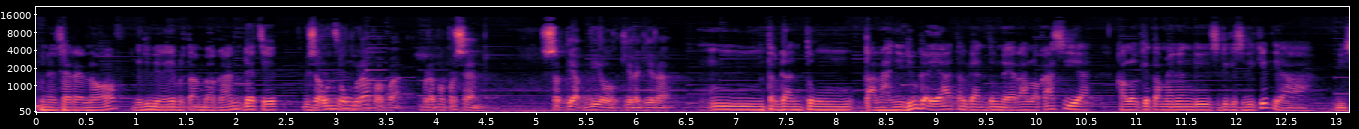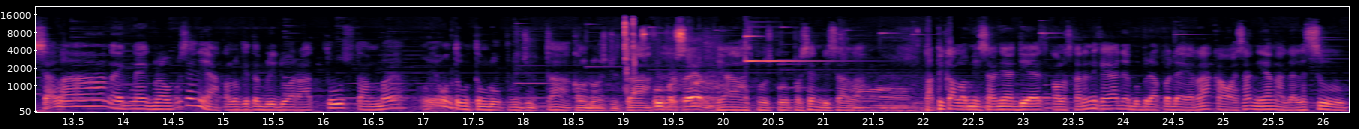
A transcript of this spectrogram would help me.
kemudian saya renov, jadi nilainya bertambah kan. That's it. Bisa untung berapa Pak? Berapa persen? Setiap deal kira-kira? Hmm, tergantung tanahnya juga ya, tergantung daerah lokasi ya. Kalau kita main yang di sedikit-sedikit ya bisa lah naik-naik berapa persen ya. Kalau kita beli 200 tambah, oh ya untung-untung 20 juta. Kalau 200 juta. 10 persen? Ya 10-10 persen bisa lah. Tapi kalau misalnya dia, kalau sekarang ini kayak ada beberapa daerah kawasan yang agak lesu,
